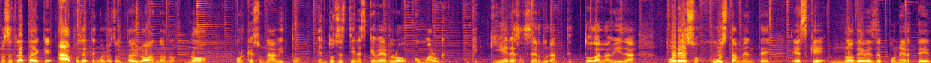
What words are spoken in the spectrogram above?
no se trata de que, ah, pues ya tengo el resultado y lo abandono. No, porque es un hábito. Entonces tienes que verlo como algo que quieres hacer durante toda la vida. Por eso justamente es que no debes de ponerte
